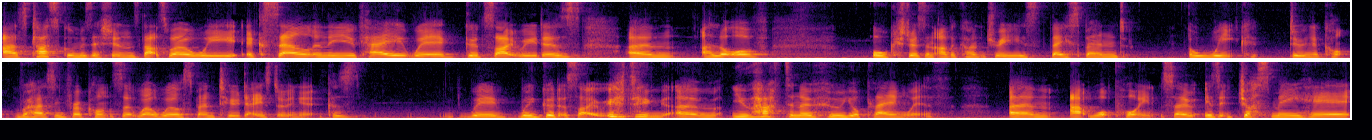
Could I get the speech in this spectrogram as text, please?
as classical musicians, that's where we excel in the UK. We're good sight readers. Um, a lot of orchestras in other countries, they spend a week doing a rehearsing for a concert where we'll spend two days doing it because we're, we're good at sight reading. Um, you have to know who you're playing with. Um, at what point. So is it just me here?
